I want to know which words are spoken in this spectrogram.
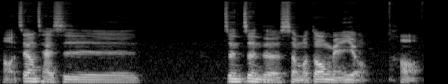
好，这样才是真正的什么都没有。好，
